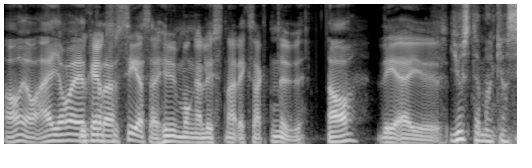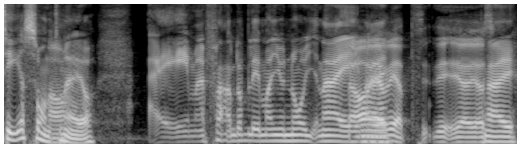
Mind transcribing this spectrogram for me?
Ja, ja, jag är Du kan ju också se så här, hur många lyssnar exakt nu. Ja, Det är ju... just det, man kan se sånt Ja. med ja. Nej, men fan, då blir man ju noj... Nej, Ja, nej. jag vet. Det, jag, jag, Nej,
